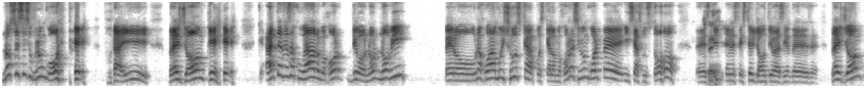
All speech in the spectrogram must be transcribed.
no sé si sufrió un golpe por ahí, Bryce Young, que, antes de esa jugada a lo mejor, digo, no, no vi, pero una jugada muy chusca, pues que a lo mejor recibió un golpe y se asustó. Eh, Steve, este Steve Young, te iba a decir, de, Bryce Young,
